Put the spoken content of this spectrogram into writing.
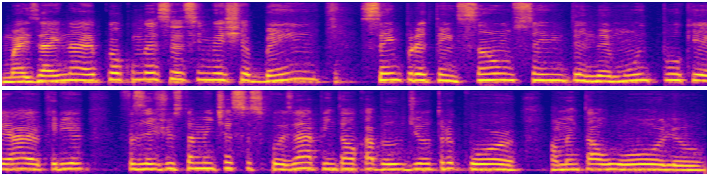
Mas aí na época eu comecei a se mexer bem, sem pretensão, sem entender muito, porque ah, eu queria fazer justamente essas coisas, ah, pintar o cabelo de outra cor, aumentar o olho,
